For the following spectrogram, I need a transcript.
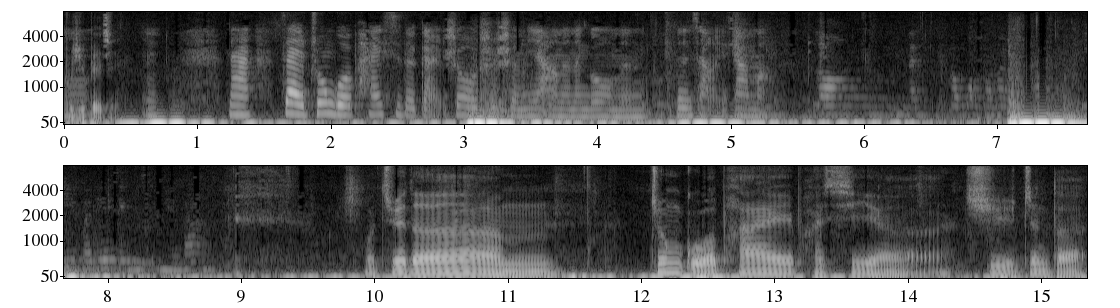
不是北京。嗯，那在中国拍戏的感受是什么样的？能跟我们分享一下吗？ลองแนะลองบอกเขาหน่อยว่าถ่ายหนังที่ประเทศจีนรู้สึกยังไงบ้าง 我觉得，嗯，中国拍拍戏呃是真的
